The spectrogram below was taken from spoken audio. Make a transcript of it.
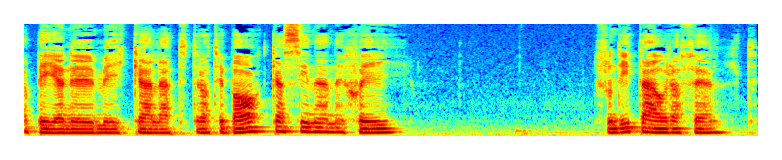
Jag ber nu Mikael att dra tillbaka sin energi från ditt aurafält.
